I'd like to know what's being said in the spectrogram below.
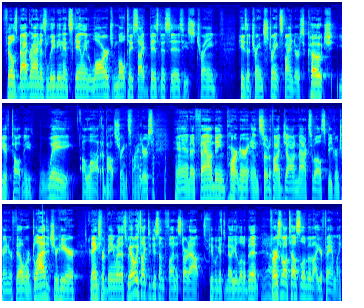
Phil's background is leading and scaling large multi-site businesses. He's trained He's a trained Strengths Finders coach. You've taught me way a lot about Strengths Finders, and a founding partner and certified John Maxwell speaker and trainer. Phil, we're glad that you're here. Thanks for being with us. We always like to do something fun to start out. So people get to know you a little bit. Yeah. First of all, tell us a little bit about your family.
